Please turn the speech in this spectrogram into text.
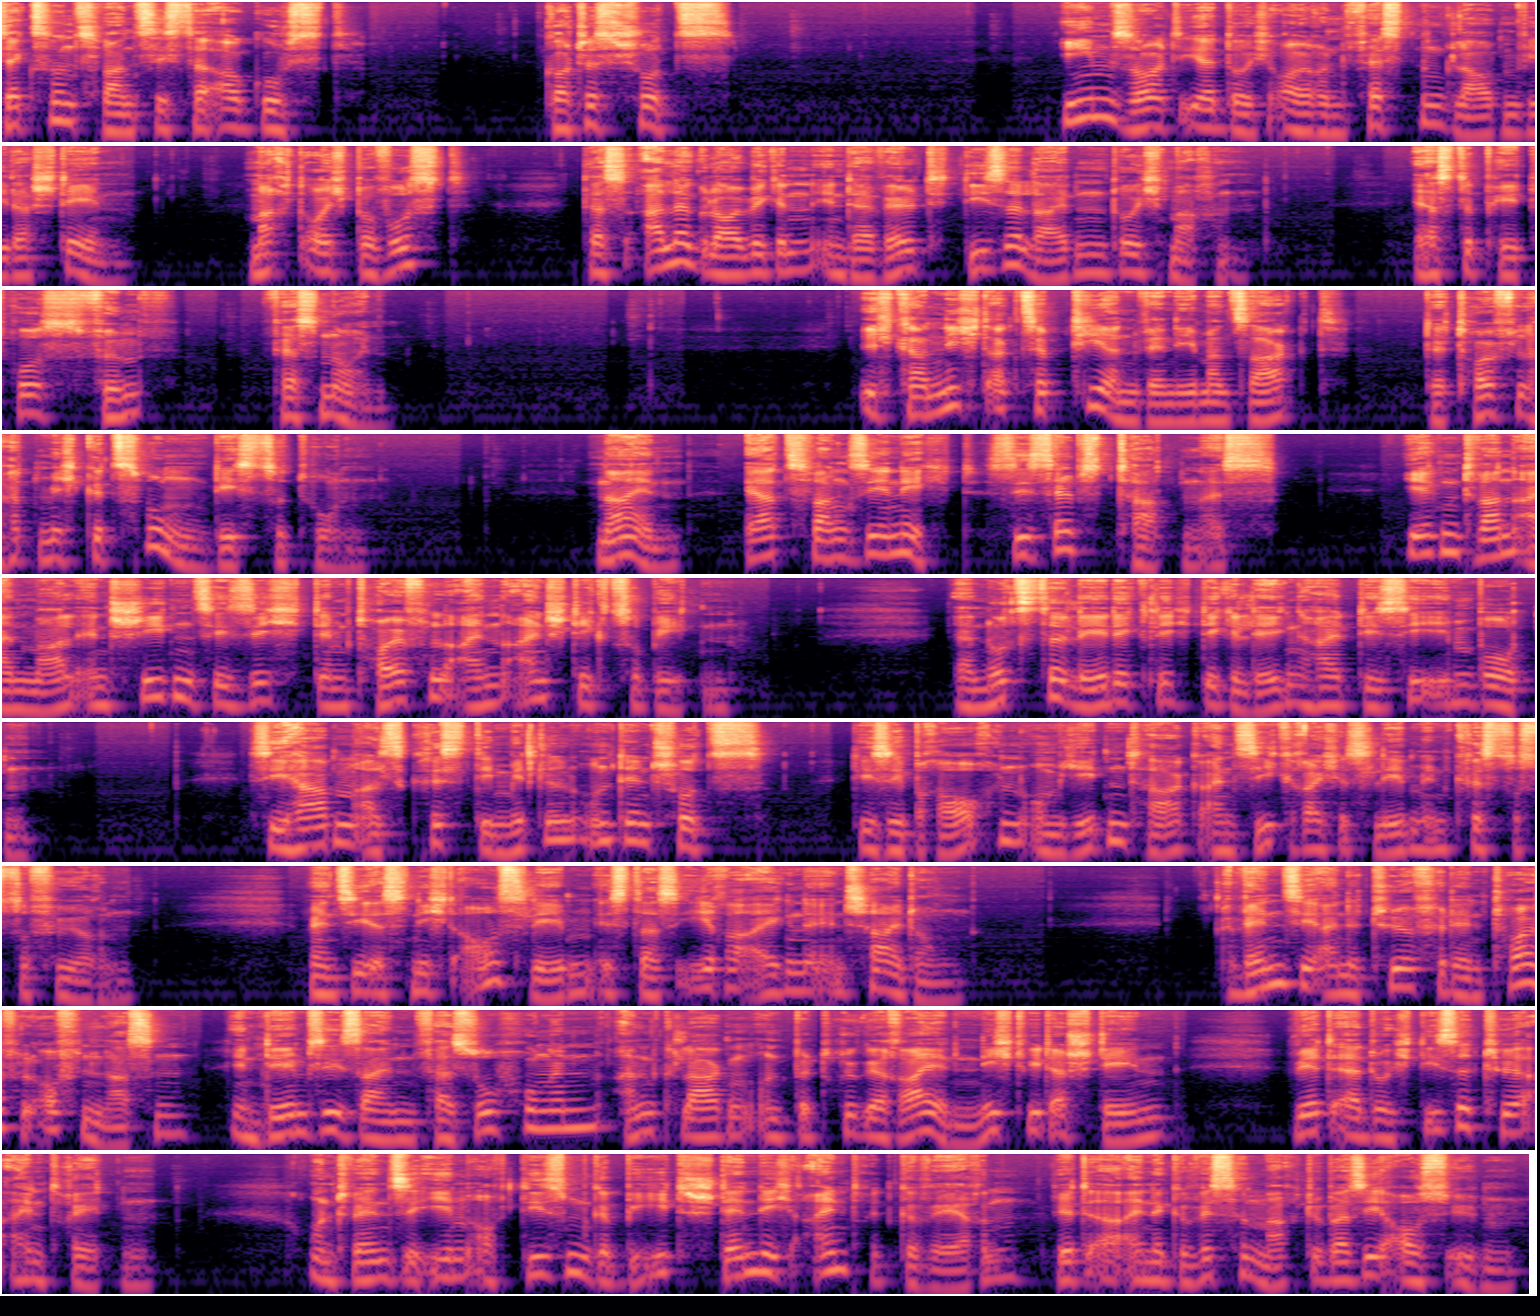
26. August Gottes Schutz Ihm sollt ihr durch euren festen Glauben widerstehen. Macht euch bewusst, dass alle Gläubigen in der Welt diese Leiden durchmachen. 1. Petrus 5, Vers 9 Ich kann nicht akzeptieren, wenn jemand sagt, der Teufel hat mich gezwungen, dies zu tun. Nein, er zwang sie nicht, sie selbst taten es. Irgendwann einmal entschieden sie sich, dem Teufel einen Einstieg zu bieten. Er nutzte lediglich die Gelegenheit, die sie ihm boten. Sie haben als Christ die Mittel und den Schutz, die sie brauchen, um jeden Tag ein siegreiches Leben in Christus zu führen. Wenn sie es nicht ausleben, ist das ihre eigene Entscheidung. Wenn sie eine Tür für den Teufel offen lassen, indem sie seinen Versuchungen, Anklagen und Betrügereien nicht widerstehen, wird er durch diese Tür eintreten. Und wenn sie ihm auf diesem Gebiet ständig Eintritt gewähren, wird er eine gewisse Macht über sie ausüben.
